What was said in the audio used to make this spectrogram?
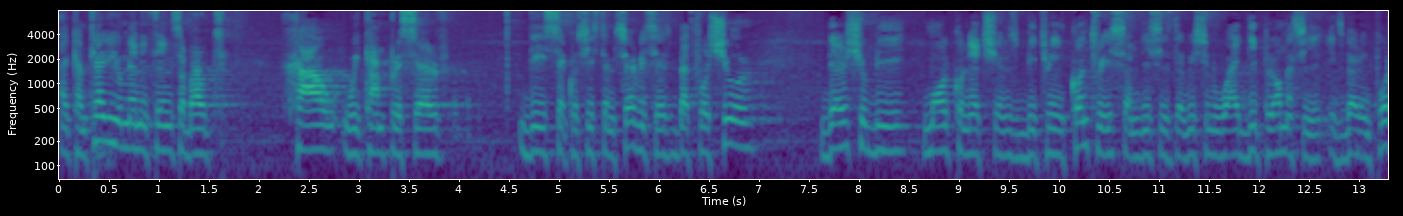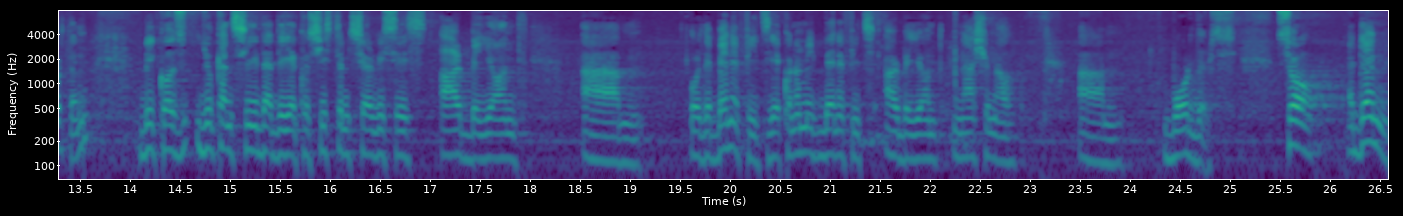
I can tell you many things about how we can preserve these ecosystem services, but for sure there should be more connections between countries, and this is the reason why diplomacy is very important, because you can see that the ecosystem services are beyond, um, or the benefits, the economic benefits are beyond national um, borders. So, again,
